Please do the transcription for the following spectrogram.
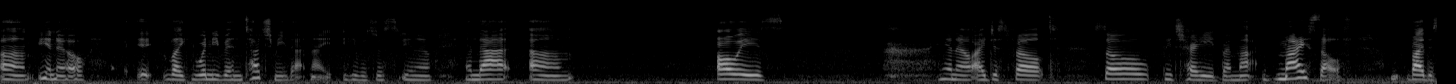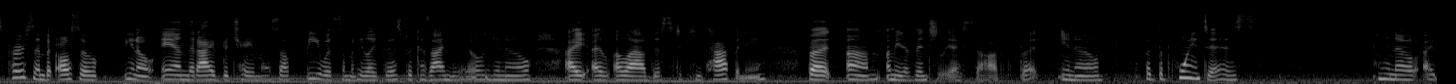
um, you know. It, like he wouldn't even touch me that night. He was just, you know, and that um, always, you know, I just felt so betrayed by my, myself by this person, but also, you know, and that I betrayed myself be with somebody like this because I knew, you know, I, I allowed this to keep happening. But, um, I mean, eventually I stopped, but, you know, but the point is, you know, I,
